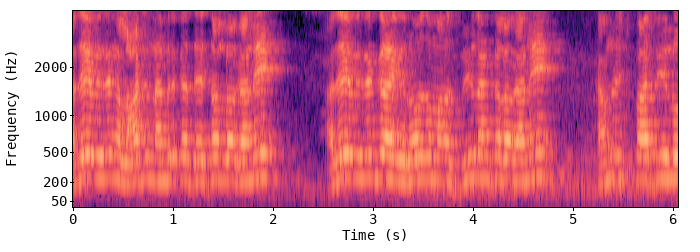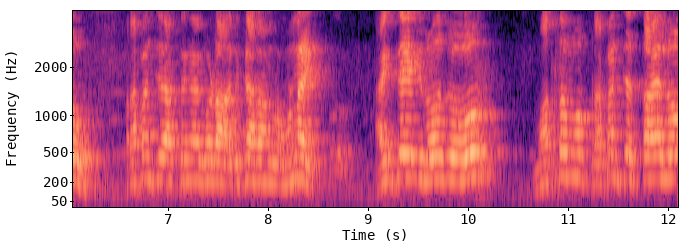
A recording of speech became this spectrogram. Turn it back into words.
అదేవిధంగా లాటిన్ అమెరికా దేశాల్లో కానీ అదేవిధంగా ఈరోజు మన శ్రీలంకలో కానీ కమ్యూనిస్ట్ పార్టీలు ప్రపంచవ్యాప్తంగా కూడా అధికారంలో ఉన్నాయి. అయితే ఈరోజు మొత్తము ప్రపంచ స్థాయిలో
